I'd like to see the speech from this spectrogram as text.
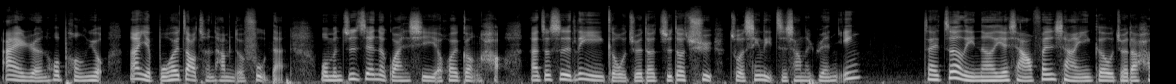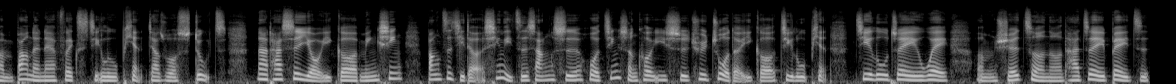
爱人或朋友，那也不会造成他们的负担，我们之间的关系也会更好。那这是另一个我觉得值得去做心理咨商的原因。在这里呢，也想要分享一个我觉得很棒的 Netflix 纪录片，叫做《Stutz》。那它是有一个明星帮自己的心理咨商师或精神科医师去做的一个纪录片，记录这一位嗯学者呢，他这一辈子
